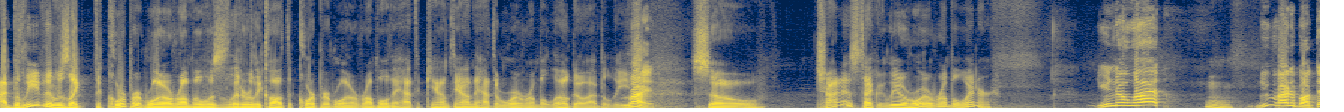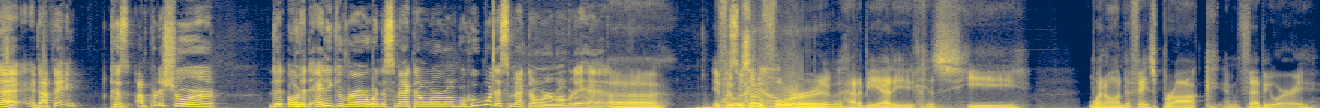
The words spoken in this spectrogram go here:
I believe it was like the corporate Royal Rumble was literally called the corporate Royal Rumble. They had the countdown. They had the Royal Rumble logo, I believe. Right. So Chyna is technically a Royal Rumble winner. You know what? Hmm. You're right about that. And I think, because I'm pretty sure, did, or did Eddie Guerrero win the SmackDown Royal Rumble? Who won the SmackDown Royal Rumble they had? Uh, if On it was SmackDown. 04, it had to be Eddie because he went on to face Brock in February.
